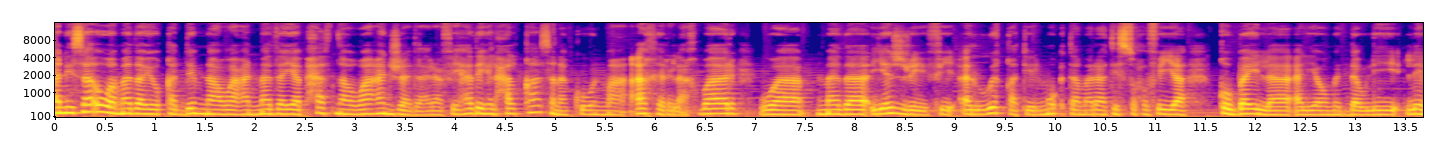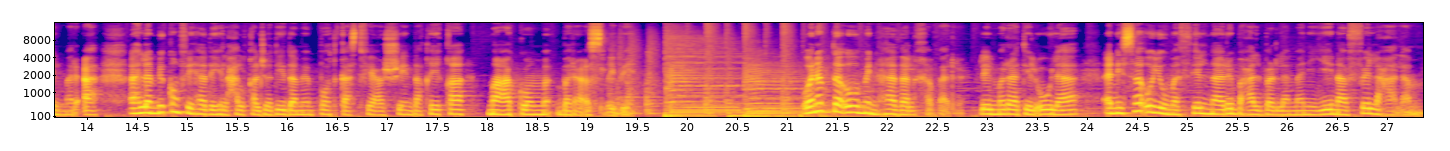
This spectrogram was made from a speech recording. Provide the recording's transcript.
النساء وماذا يقدمن وعن ماذا يبحثن وعن جدارة. في هذه الحلقة سنكون مع آخر الأخبار وماذا يجري في أروقة المؤتمرات الصحفية قبيل اليوم الدولي للمرأة. أهلا بكم في هذه الحلقة الجديدة من بودكاست في عشرين دقيقة. معكم براء صليبي. ونبدأ من هذا الخبر. للمرة الأولى النساء يمثلن ربع البرلمانيين في العالم.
